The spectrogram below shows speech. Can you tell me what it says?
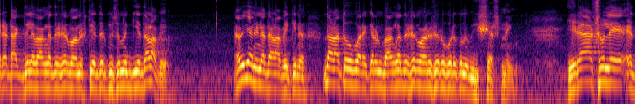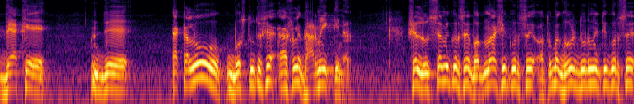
এরা ডাক দিলে বাংলাদেশের মানুষ কি এদের পিছনে গিয়ে দাঁড়াবে? আমি জানি না দাঁড়াবে কি না দাঁড়াতেও পারে, কারণ বাংলাদেশের মানুষের উপরে কোনো বিশ্বাস নেই। এরা আসলে দেখে যে একটা লোক বস্তুত সে আসলে ধার্মিক কিনা। সে লুচ্ছামি করছে, বদমাশি করছে, অথবা ঘুষ দুর্নীতি করছে,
